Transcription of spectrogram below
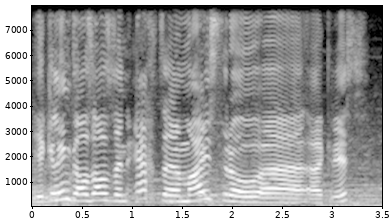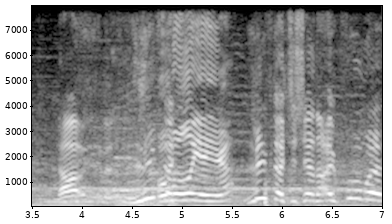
Je klinkt als, als een echte maestro, eh, eh, Chris. nou, lief Hoe voel je je? lief dat je zegt, nou, ik voel me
